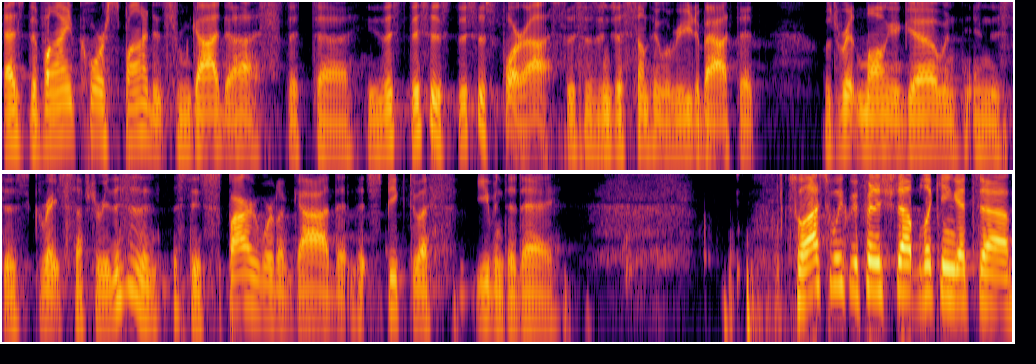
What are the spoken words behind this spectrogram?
as divine correspondence from God to us. That uh, you know, this, this, is, this is for us. This isn't just something we read about that was written long ago and, and this is great stuff to read. This is this inspired word of God that, that speak to us even today. So last week we finished up looking at uh,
